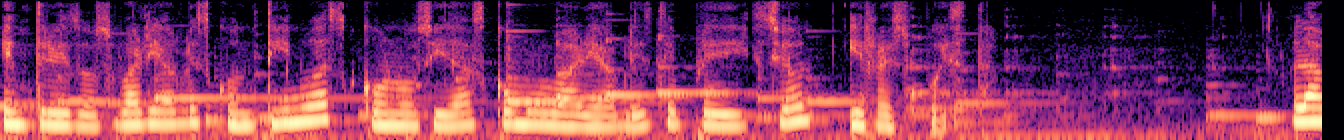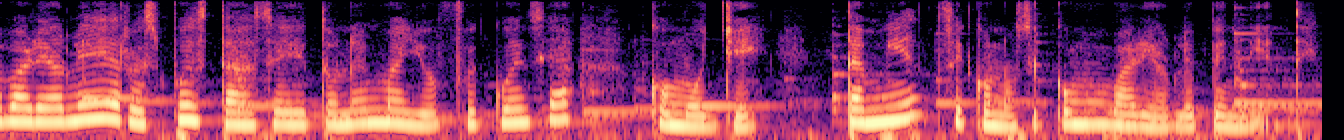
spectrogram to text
entre dos variables continuas conocidas como variables de predicción y respuesta. La variable de respuesta se detona en mayor frecuencia como y, también se conoce como variable pendiente.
